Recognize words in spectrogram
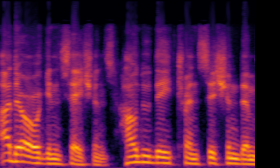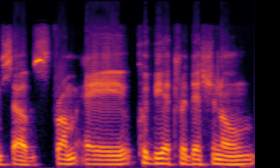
other organizations? How do they transition themselves from a, could be a traditional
